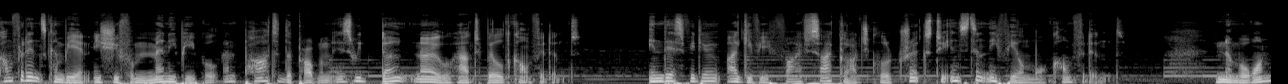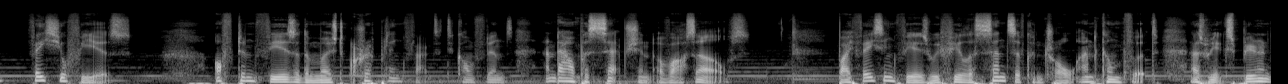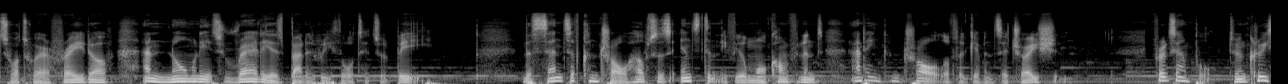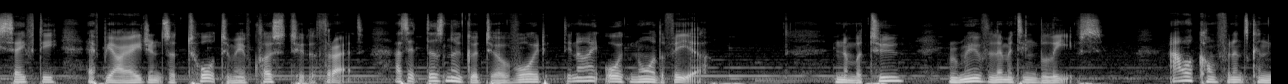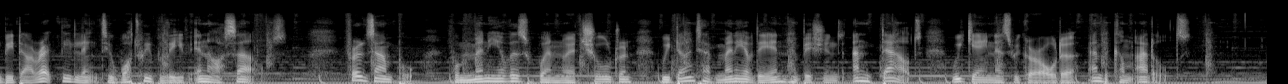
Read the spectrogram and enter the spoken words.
Confidence can be an issue for many people and part of the problem is we don't know how to build confidence. In this video I give you 5 psychological tricks to instantly feel more confident. Number 1. Face your fears. Often fears are the most crippling factor to confidence and our perception of ourselves. By facing fears we feel a sense of control and comfort as we experience what we're afraid of and normally it's rarely as bad as we thought it would be. The sense of control helps us instantly feel more confident and in control of the given situation. For example, to increase safety, FBI agents are taught to move closer to the threat, as it does no good to avoid, deny or ignore the fear. Number 2. Remove limiting beliefs. Our confidence can be directly linked to what we believe in ourselves. For example, for many of us when we're children, we don't have many of the inhibitions and doubts we gain as we grow older and become adults.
